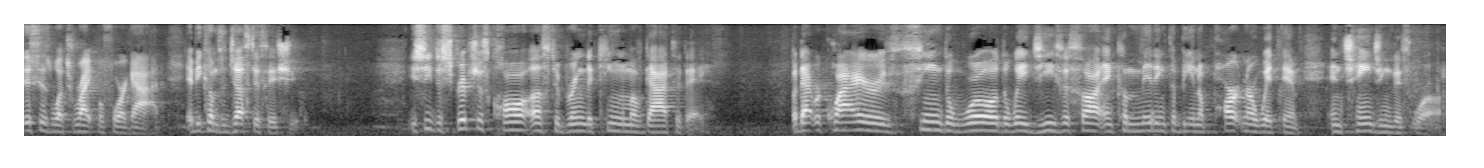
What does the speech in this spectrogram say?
this is what's right before God. It becomes a justice issue. You see, the scriptures call us to bring the kingdom of God today. But that requires seeing the world the way Jesus saw it and committing to being a partner with Him in changing this world.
